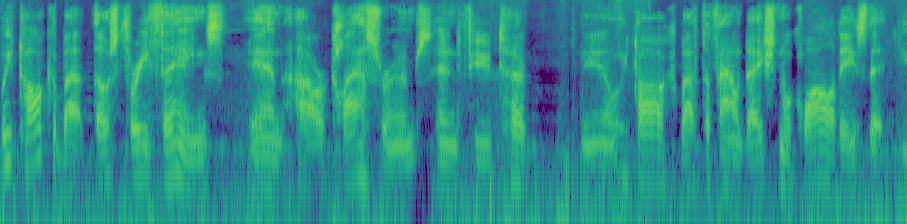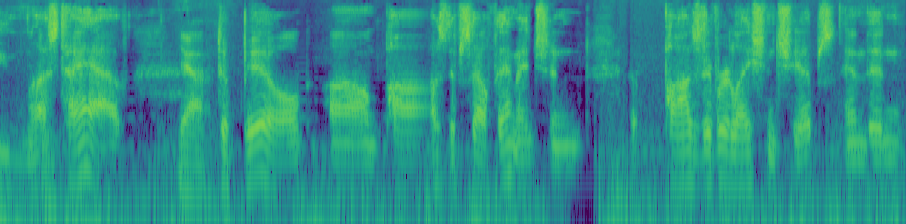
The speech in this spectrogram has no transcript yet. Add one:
we talk about those three things in our classrooms, and if you took, you know, we talk about the foundational qualities that you must have yeah. to build um, positive self-image and positive relationships, and then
